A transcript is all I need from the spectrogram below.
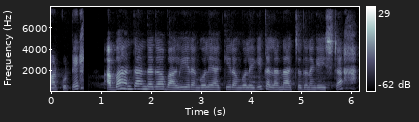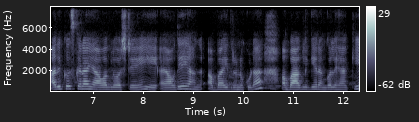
ಮಾಡಿಕೊಟ್ಟೆ. ಹಬ್ಬ ಅಂತ ಅಂದಾಗ ಬಾಗಿಲಿಗೆ ರಂಗೋಲಿ ಹಾಕಿ ರಂಗೋಲಿಗೆ ಕಲ್ಲರ್ನ ಹಚ್ಚೋದು ನನಗೆ ಇಷ್ಟ. ಅದಕ್ಕೋಸ್ಕರ ಯಾವಾಗಲೂ ಅಷ್ಟೇ ಯಾವುದೇ ಹಬ್ಬ ಇದ್ರೂ ಕೂಡ ಬಾಗಿಲಿಗೆ ರಂಗೋಲಿ ಹಾಕಿ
